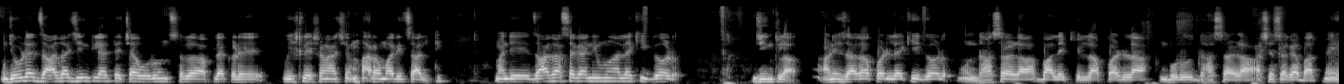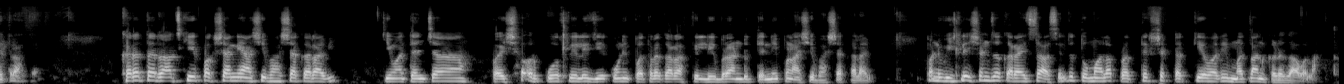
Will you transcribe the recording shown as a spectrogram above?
जेवढ्या जागा जिंकल्या त्याच्यावरून सगळं आपल्याकडे विश्लेषणाची मारामारी चालती. म्हणजे जागा सगळ्या निवडून आल्या की गड जिंकला आणि जागा पडल्या की गड ढासळला बाले किल्ला पडला बुरुज ढासळला अशा सगळ्या बातम्या येत राहतात. खरं तर राजकीय पक्षांनी अशी भाषा करावी किंवा त्यांच्या पैशावर पोचलेले जे कोणी पत्रकार असतील लिब्रांडू त्यांनी पण अशी भाषा करावी. पण विश्लेषण जर करायचं असेल तर तुम्हाला प्रत्यक्ष टक्केवारी मतांकडे जावं लागतं.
